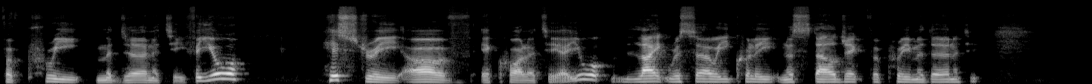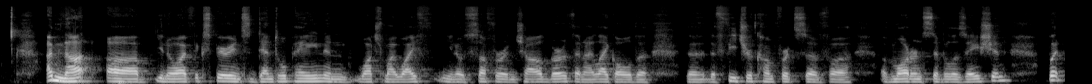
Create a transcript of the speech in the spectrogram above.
for pre-modernity. For your history of equality. Are you, like Rousseau, equally nostalgic for pre modernity? I'm not. Uh, you know, I've experienced dental pain and watched my wife, you know, suffer in childbirth, and I like all the the, the feature comforts of uh, of modern civilization. But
